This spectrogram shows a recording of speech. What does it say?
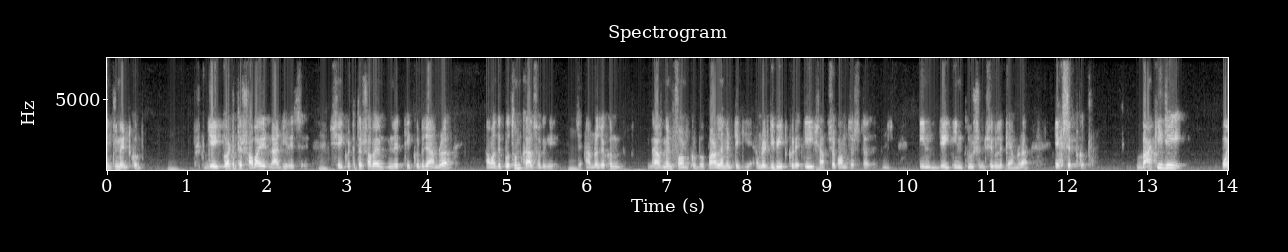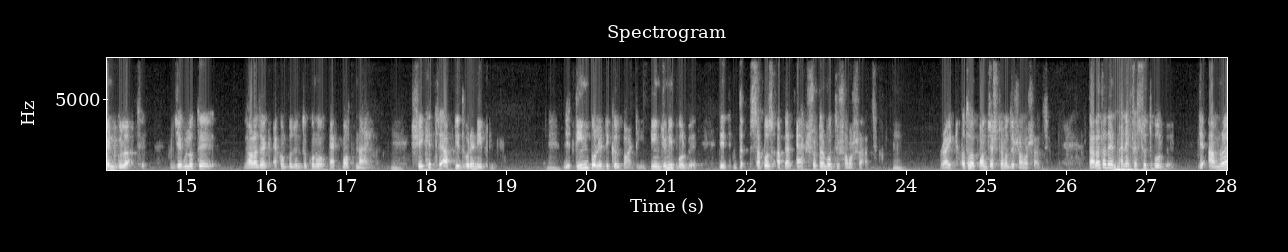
ইমপ্লিমেন্ট করব। যেই কটাতে সবাই রাজি হয়েছে সেই কটাতে সবাই মিলে ঠিক করবে যে আমরা আমাদের প্রথম কাজ হবে গিয়ে যে আমরা যখন গভর্নমেন্ট ফর্ম করব পার্লামেন্টে গিয়ে আমরা ডিবেট করে এই সাতশো পঞ্চাশটা ইনক্লুশন সেগুলোকে আমরা একসেপ্ট করব। বাকি যে পয়েন্টগুলো আছে যেগুলোতে ধরা যাক এখন পর্যন্ত কোনো একমত নাই সেই ক্ষেত্রে আপনি ধরে নিবেন যে তিন পলিটিক্যাল পার্টি তিনজনই বলবে যে সাপোজ আপনার একশোটার মধ্যে সমস্যা আছে রাইট অথবা পঞ্চাশটার মধ্যে সমস্যা আছে। তারা তাদের ম্যানিফেস্টোতে বলবে যে আমরা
